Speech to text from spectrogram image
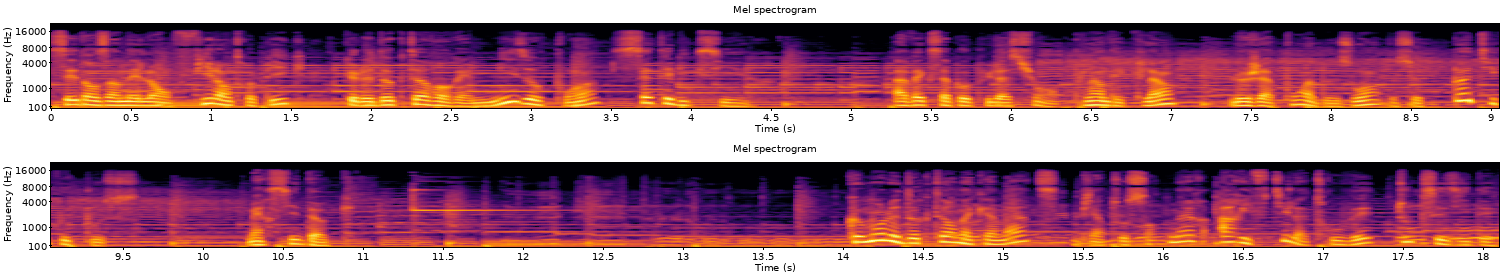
C'est dans un élan philanthropique que le docteur aurait mis au point cet élixir. Avec sa population en plein déclin, le Japon a besoin de ce petit coup de pouce. Merci Doc. Comment le docteur Nakamatsu, bientôt centenaire, arrive-t-il à trouver toutes ces idées?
